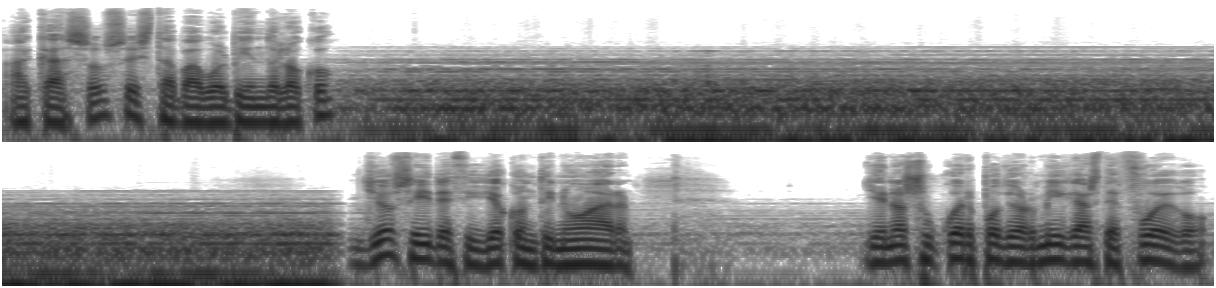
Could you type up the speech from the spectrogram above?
¿Acaso se estaba volviendo loco? Josie decidió continuar. Llenó su cuerpo de hormigas de fuego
